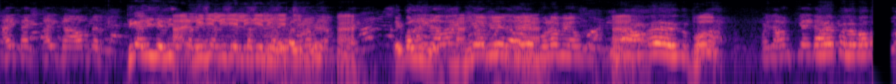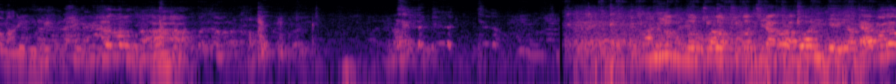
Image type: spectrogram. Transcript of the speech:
खाई खाई खाई खा आओ तर ठीक है लीजिए हाँ, लीजिए लीजिए लीजिए लीजिए हाँ एक बार लीजिए बोला भी है बोला भी है हाँ वो- पहले हम क्या है হ্যাঁ বলো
